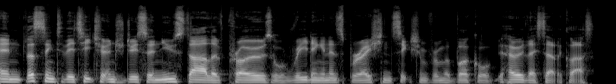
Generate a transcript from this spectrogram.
and listening to their teacher introduce a new style of prose or reading an inspiration section from a book or however they start the class.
